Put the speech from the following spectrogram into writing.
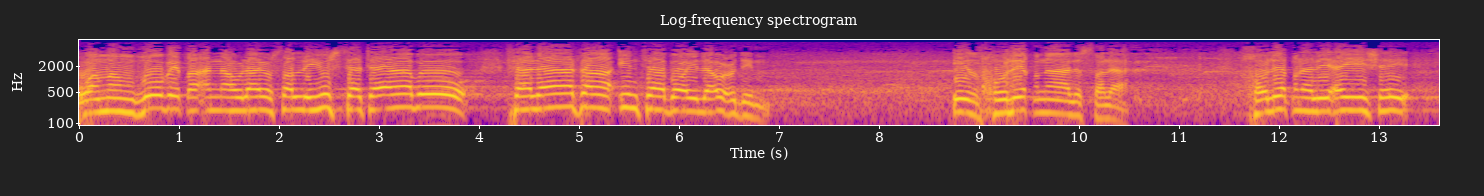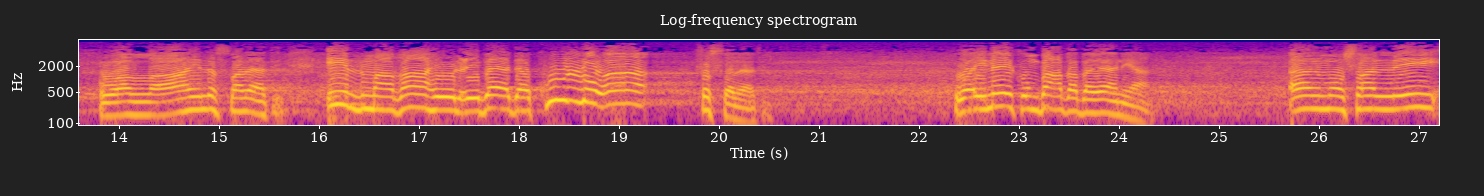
ومن ضبط أنه لا يصلي يستتاب ثلاثة إن تابوا إلا أعدم. إذ خلقنا للصلاة. خلقنا لأي شيء؟ والله للصلاة. إذ مظاهر العبادة كلها في الصلاة. وإليكم بعض بيانها. المصلي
